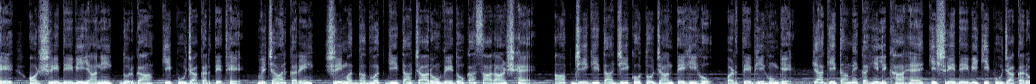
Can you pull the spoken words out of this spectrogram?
थे और श्री देवी यानी दुर्गा की पूजा करते थे। विचार करें श्रीमद् भगवत गीता चारों वेदों का सारांश है। आप जी गीता जी को तो जानते ही हो, पढ़ते भी होंगे। क्या गीता में कहीं लिखा है कि श्री देवी की पूजा करो?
